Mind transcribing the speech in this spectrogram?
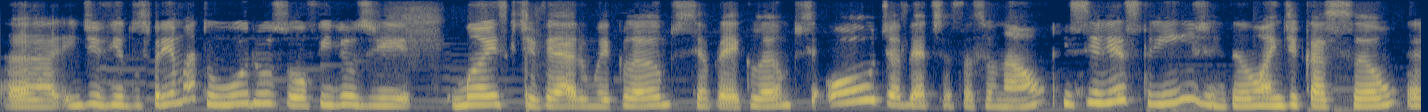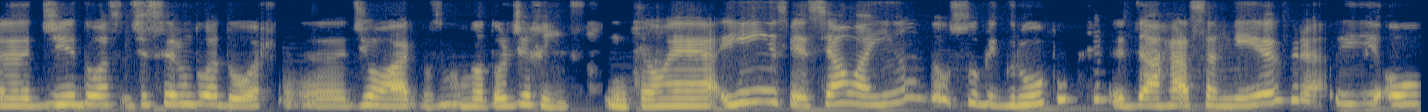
uh, indivíduos prematuros ou filhos de mães que tiveram eclâmpsia, pré-eclâmpsia ou diabetes gestacional, que se restringe, então, a indicação uh, de, de ser um doador de órgãos, um doador de Então, é em especial ainda o subgrupo da raça negra e, ou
